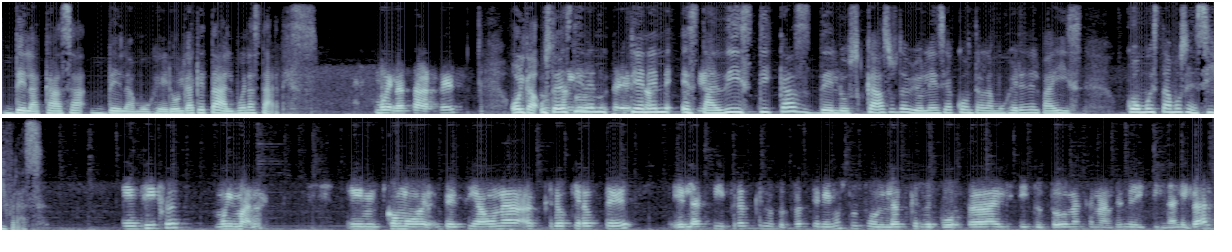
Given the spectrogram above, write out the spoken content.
de la Casa de la Mujer. Olga, ¿qué tal? Buenas tardes. Buenas tardes. Olga, ustedes tienen, tienen estadísticas de los casos de violencia contra la mujer en el país. ¿Cómo estamos en cifras? En cifras, muy mal. Em, como decía una, creo que era usted, eh, las cifras que nosotros tenemos pues son las que reporta el Instituto Nacional de Medicina Legal,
